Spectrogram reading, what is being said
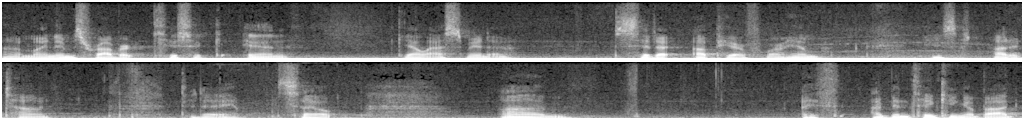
uh, my name is Robert Cusick, and Gil asked me to sit up here for him. He's out of town today. So um, I have been thinking about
